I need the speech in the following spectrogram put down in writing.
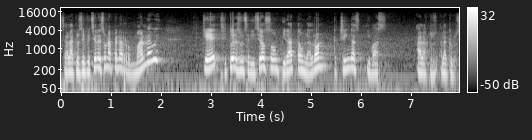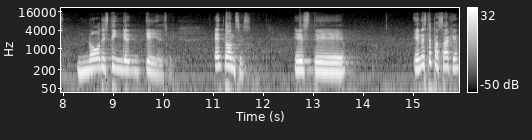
O sea, la crucifixión es una pena romana, güey, que si tú eres un sedicioso, un pirata, un ladrón, te chingas y vas a la cruz. A la cruz. No distingue qué eres, güey. Entonces, este, en este pasaje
